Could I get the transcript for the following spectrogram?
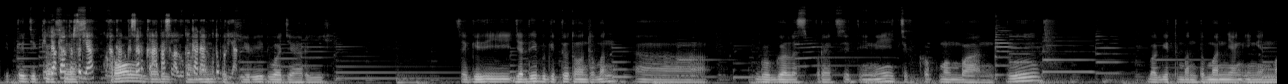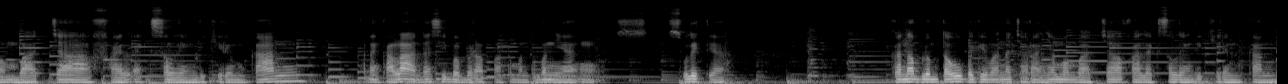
itu jika Tindakan saya tersedia, scroll ke dari atas kanan ke kiri dua jari. Jadi jadi begitu teman-teman Eh, Google Spreadsheet ini cukup membantu bagi teman-teman yang ingin membaca file Excel yang dikirimkan. Kadangkala ada sih beberapa teman-teman yang sulit ya karena belum tahu bagaimana caranya membaca file Excel yang dikirimkan.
